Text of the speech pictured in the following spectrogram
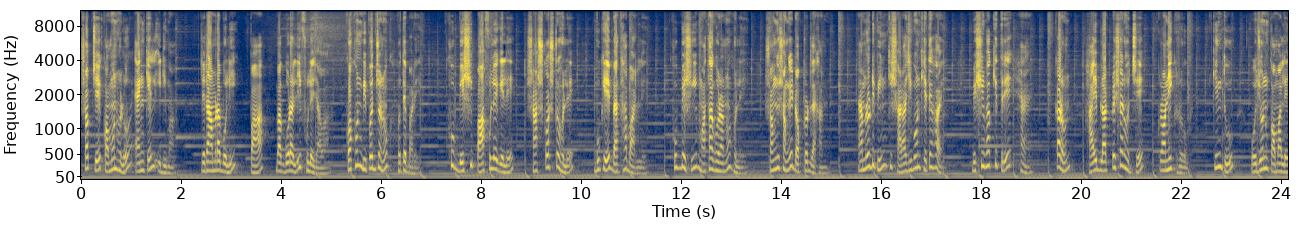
সবচেয়ে কমন হলো অ্যাঙ্কেল ইডিমা যেটা আমরা বলি পা বা গোড়ালি ফুলে যাওয়া। কখন বিপজ্জনক হতে পারে? খুব বেশি পা ফুলে গেলে শ্বাসকষ্ট হলে বুকে ব্যথা বাড়লে, খুব বেশি মাথা ঘোরানো হলে, সঙ্গে সঙ্গে ডক্টর দেখান। অ্যামলোডিপিন কি সারা জীবন খেতে হয়? বেশিরভাগ ক্ষেত্রে হ্যাঁ কারণ হাই ব্লাড প্রেশার হচ্ছে ক্রনিক রোগ। কিন্তু ওজন কমালে,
